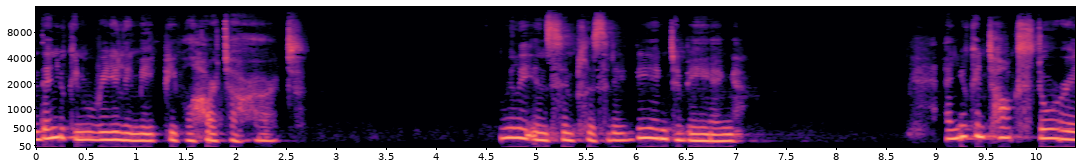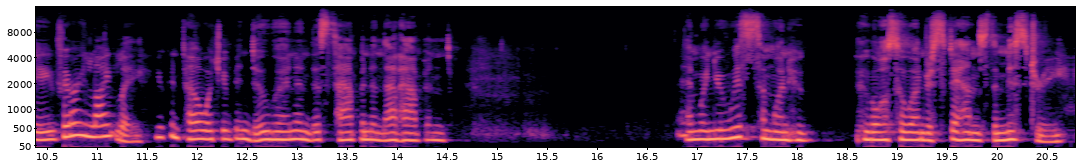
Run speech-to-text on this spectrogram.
And then you can really meet people heart to heart. Really in simplicity, being to being. And you can talk story very lightly. You can tell what you've been doing, and this happened and that happened. And when you're with someone who, who also understands the mystery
